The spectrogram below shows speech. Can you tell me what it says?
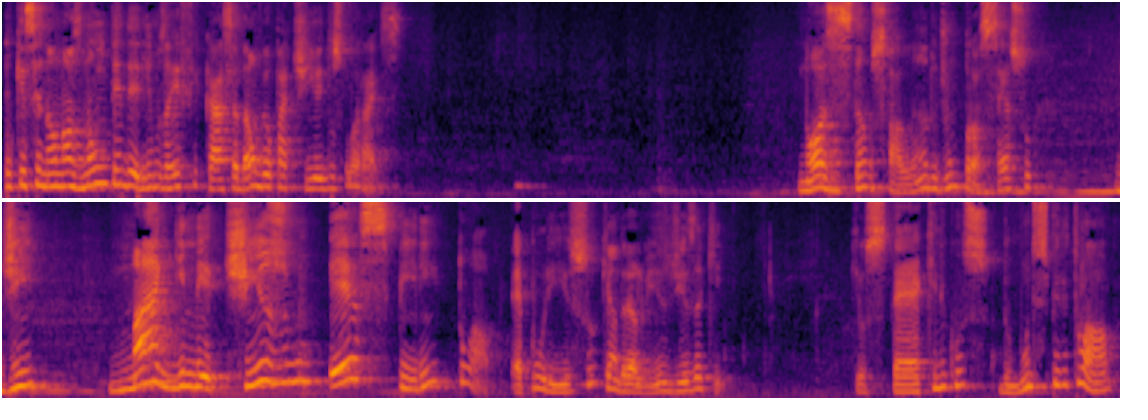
porque senão nós não entenderíamos a eficácia da homeopatia e dos florais. Nós estamos falando de um processo de magnetismo espiritual. É por isso que André Luiz diz aqui que os técnicos do mundo espiritual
